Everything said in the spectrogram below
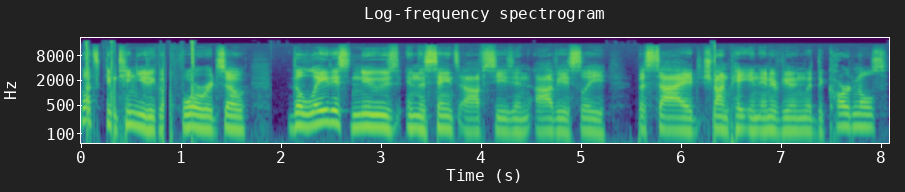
let's continue to go forward. So the latest news in the Saints offseason, obviously, beside Sean Payton interviewing with the Cardinals,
